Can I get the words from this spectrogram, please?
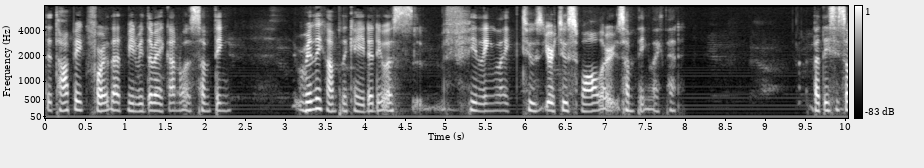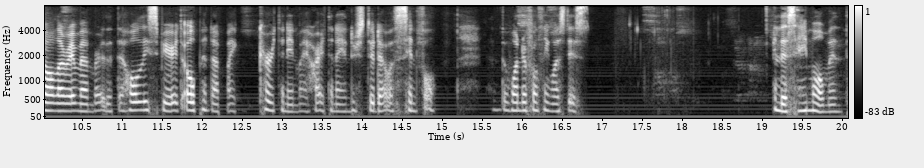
The topic for that Midvinterveckan was something really complicated. It was feeling like too you're too small or something like that. But this is all I remember that the Holy Spirit opened up my curtain in my heart and I understood I was sinful. And the wonderful thing was this. In the same moment,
